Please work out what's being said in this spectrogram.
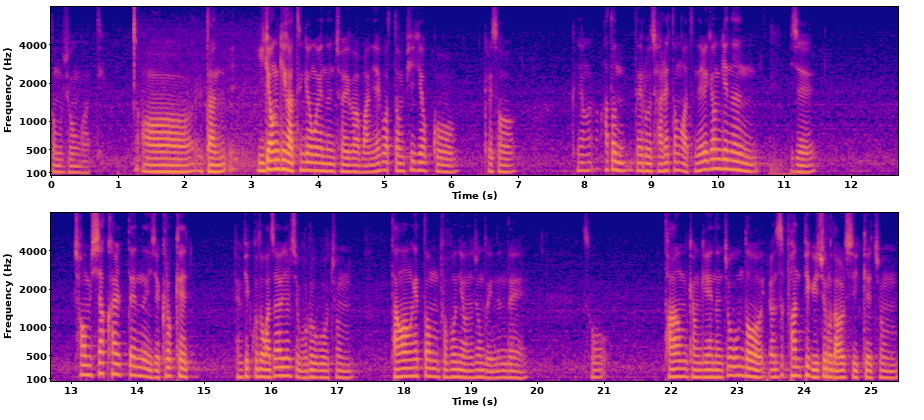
너무 좋은 것 같아요. 어, 일단 이 경기 같은 경우에는 저희가 많이 해봤던 픽이었고 그래서 그냥 하던 대로 잘했던 것 같은데 1경기는 이제 처음 시작할 때는 이제 그렇게 뱀픽 구도가 짜여질지 모르고 좀 당황했던 부분이 어느 정도 있는데 그래서 다음 경기에는 조금 더 연습한 픽 위주로 나올 수 있게 좀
